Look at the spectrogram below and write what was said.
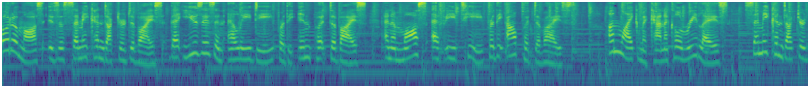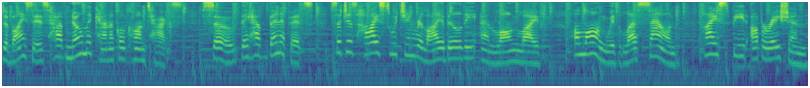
Photomos is a semiconductor device that uses an LED for the input device and a MOS FET for the output device. Unlike mechanical relays, semiconductor devices have no mechanical contacts, so they have benefits such as high switching reliability and long life, along with less sound, high speed operation,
